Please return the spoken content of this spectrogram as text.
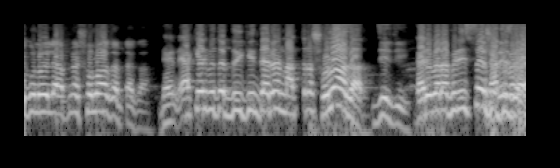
এগুলো হইলে আপনার ষোলো হাজার টাকা। দেখেন একের ভিতর দুই কিনতে পারবেন মাত্র ষোলো হাজার। জি জি। গাড়ি ভাড়া ফিরিস গাড়ি ভাড়া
